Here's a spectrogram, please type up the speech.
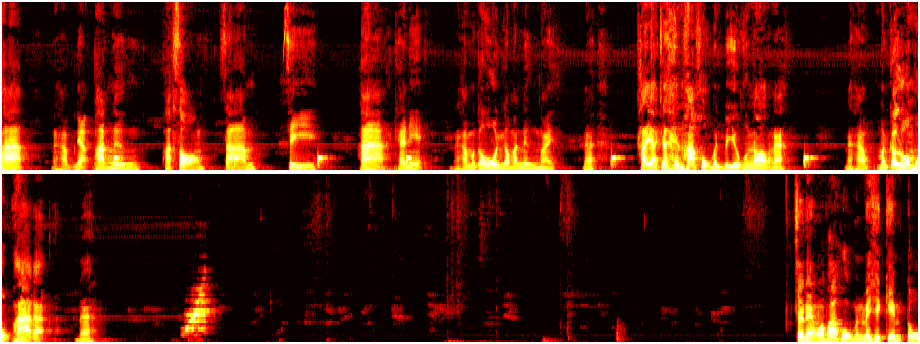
ภาคนะครับเนี่ยภาคหนึ่งภาคสองสามสี่ห้าแค่นี้นะครับมันก็วนกลับมาหนึ่งใหม่นะถ้าอยากจะเล่นภาคหกมันไปอยู่ข้างนอกนะนะครับ มันก็รวมหกภาคอะ นะแสดงว่าภาคหกมันไม่ใช่เกมตู้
